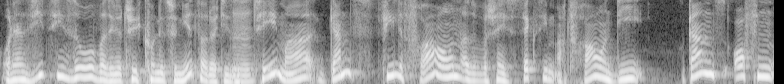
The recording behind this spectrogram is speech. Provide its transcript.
Und dann sieht sie so, weil sie natürlich konditioniert war durch dieses mhm. Thema, ganz viele Frauen, also wahrscheinlich sechs, sieben, acht Frauen, die ganz offen,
